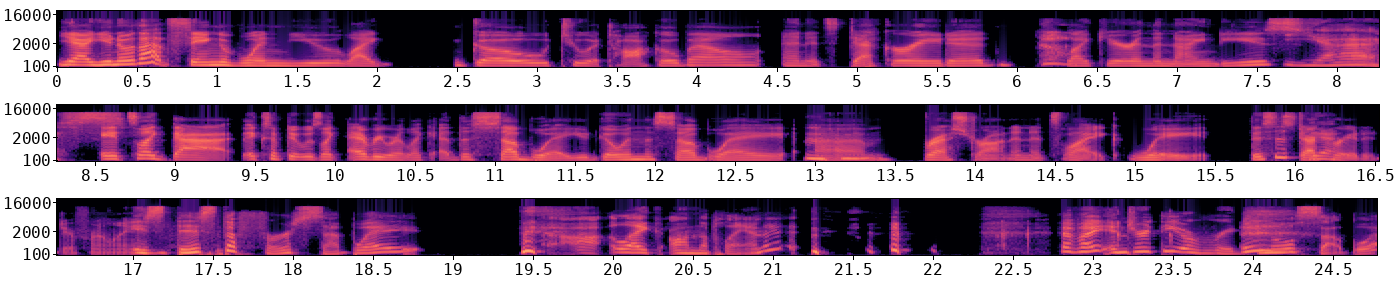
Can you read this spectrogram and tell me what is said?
Yeah, you know that thing of when you like go to a Taco Bell and it's decorated like you're in the 90s? yes It's like that, except it was like everywhere. Like at the subway, you'd go in the subway Mhm. um restaurant and it's like, wait, this is Yeah. decorated differently. is this the first subway uh, like on the planet have i entered the original subway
